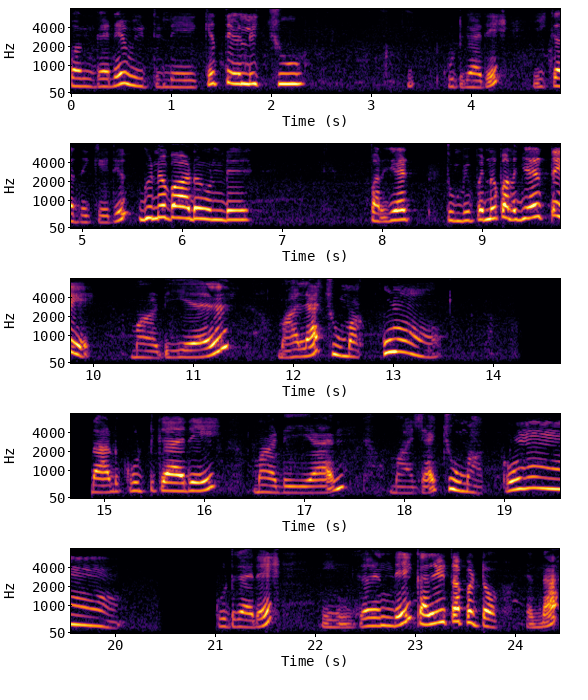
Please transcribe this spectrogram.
പങ്കനെ വീട്ടിലേക്ക് തെളിച്ചു. കൂട്ടുകാരെ ഈ കഥയ്ക്ക് ഒരു ഗുണപാഠമുണ്ട്. പറഞ്ഞ തുമ്പിപ്പെണ്ണ് പറഞ്ഞേട്ടെ. മടിയൻ മല ചുമക്കും. അതാണ് കൂട്ടുകാരെ. മടിയൻ മല ചുമക്കും. കൂട്ടുകാരെ നിങ്ങൾക്ക് കഥ ഇഷ്ടപ്പെട്ടോ? എന്നാൽ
